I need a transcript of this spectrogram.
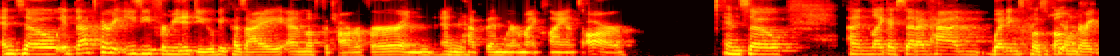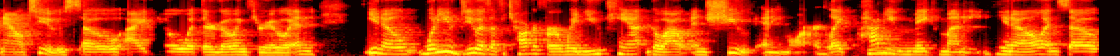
and so it, that's very easy for me to do because I am a photographer and, and have been where my clients are. And so, and like I said, I've had weddings postponed right now too. So I know what they're going through. And, you know, what do you do as a photographer when you can't go out and shoot anymore? Like, how do you mm. make money, you know? And so,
